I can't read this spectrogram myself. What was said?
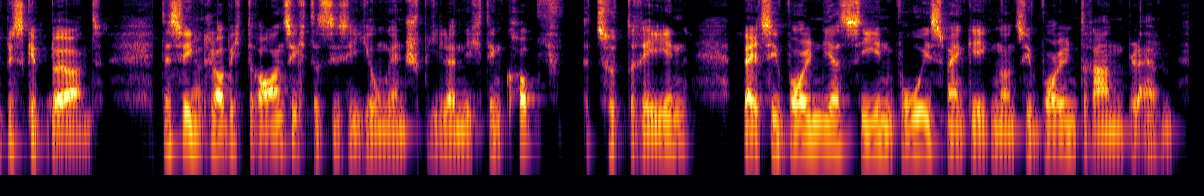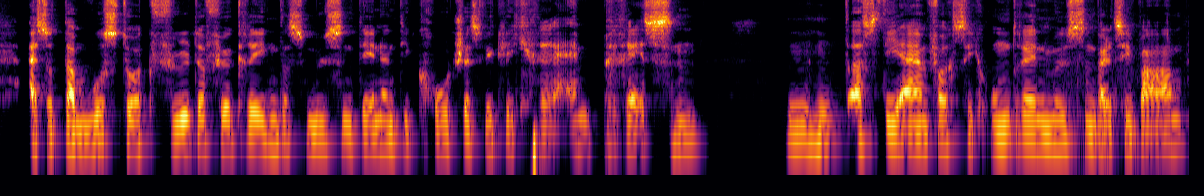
du bist geburnt. Deswegen Ja. glaube ich, trauen sich das diese jungen Spieler nicht, den Kopf zu drehen, weil sie wollen ja sehen, wo ist mein Gegner und sie wollen dranbleiben. Also da musst du ein Gefühl dafür kriegen, das müssen denen die Coaches wirklich reinpressen, Mhm. dass die einfach sich umdrehen müssen, weil sie waren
